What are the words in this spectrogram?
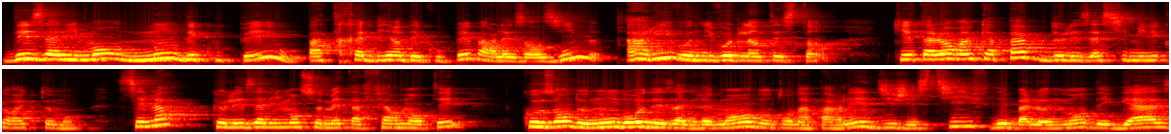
des aliments non découpés ou pas très bien découpés par les enzymes arrivent au niveau de l'intestin qui est alors incapable de les assimiler correctement. C'est là que les aliments se mettent à fermenter, causant de nombreux désagréments dont on a parlé, digestifs, des ballonnements, des gaz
